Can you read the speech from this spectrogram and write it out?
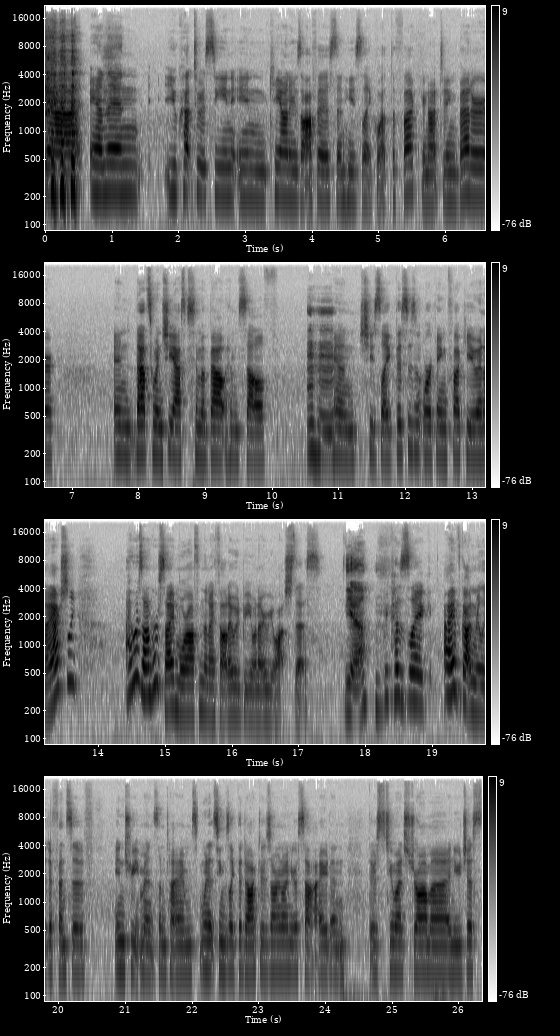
Yeah, and then you cut to a scene in Keanu's office, and he's like, "What the fuck? You're not doing better." And that's when she asks him about himself, mm-hmm. and she's like, "This isn't working. Fuck you." And I actually, I was on her side more often than I thought I would be when I rewatched this Yeah. because like I've gotten really defensive in treatment sometimes when it seems like the doctors aren't on your side and there's too much drama and you just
